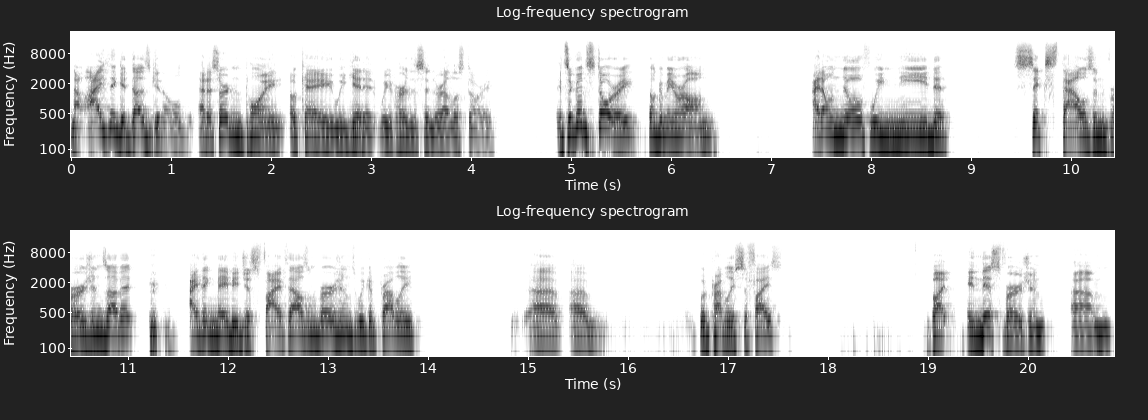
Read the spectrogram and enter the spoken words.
Now I think it does get old at a certain point. Okay, we get it. We've heard the Cinderella story. It's a good story. Don't get me wrong. I don't know if we need 6,000 versions of it. I think maybe just 5,000 versions we could probably, uh, uh, would probably suffice. But in this version, um,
